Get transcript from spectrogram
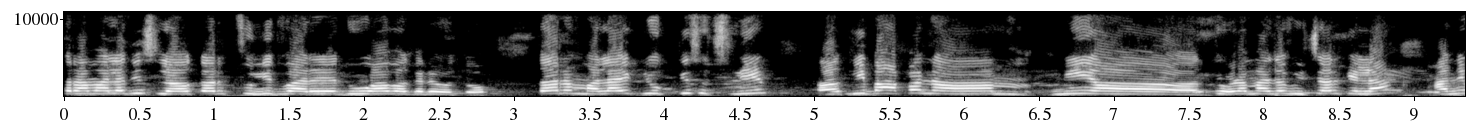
तर आम्हाला दिसलं तर चुलीद्वारे धुवा वगैरे होतो तर मला एक युक्ती सुचली की बा आपण मी थोडा माझा विचार केला आणि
